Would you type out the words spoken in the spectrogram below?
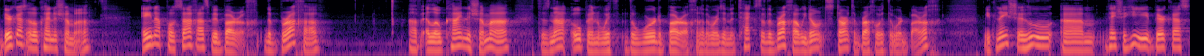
Birkas Elokai Neshama, Eina posachas bebaruch. The bracha of Elokai Neshama does not open with the word Baruch. In other words, in the text of the bracha, we don't start the bracha with the word Baruch. Mipnei shehu, um, Birkas.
